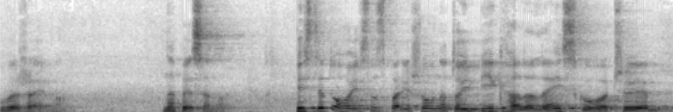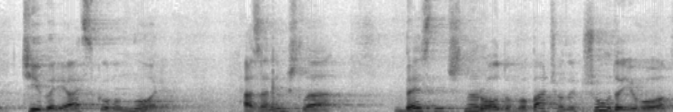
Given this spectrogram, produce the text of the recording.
Уважаємо. Написано. Після того Ісус перейшов на той бік Галилейського чи Тіверіатського моря, а за ним йшла безліч народу, бо бачили чудо Його,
